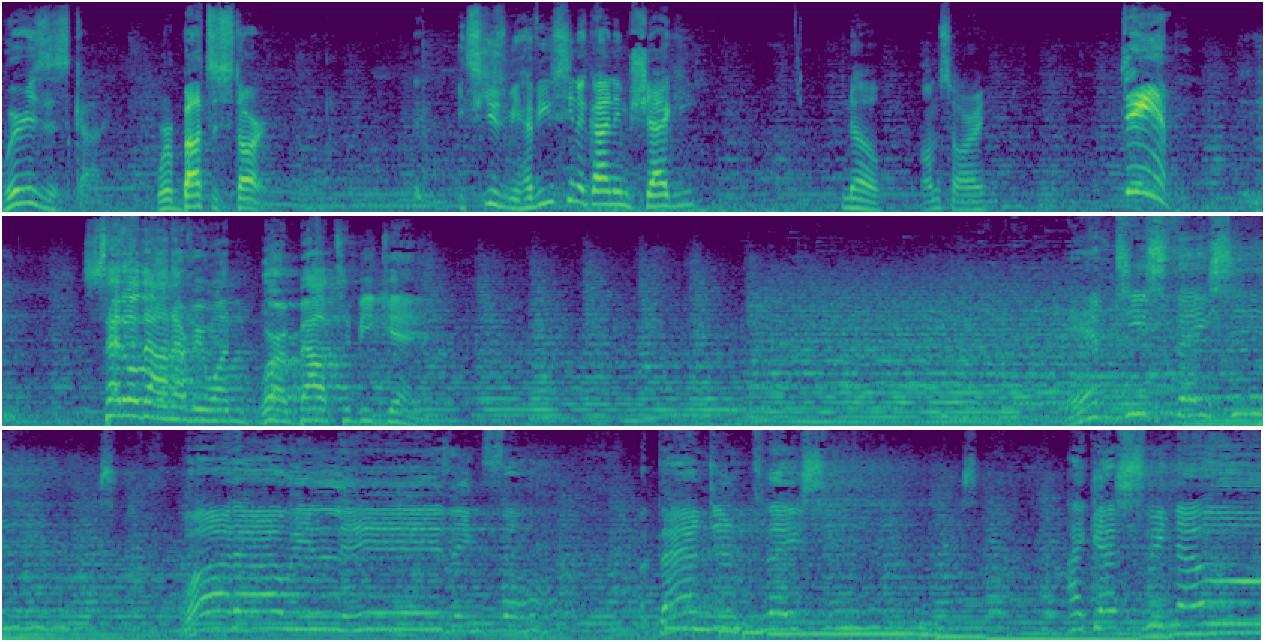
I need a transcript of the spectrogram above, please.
Where is this guy? We're about to start. Excuse me, have you seen a guy named Shaggy? No, I'm sorry. Damn! Settle down, everyone. We're about to begin. Empty spaces, what are we living for? Abandoned places, I guess we know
